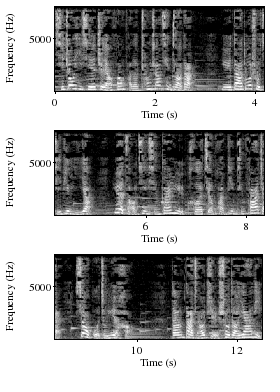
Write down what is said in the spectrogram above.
其中一些治疗方法的创伤性较大，与大多数疾病一样。越早进行干预和减缓病情发展，效果就越好。当大脚趾受到压力，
